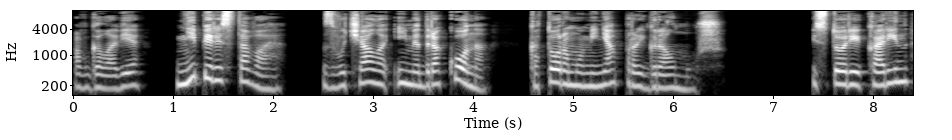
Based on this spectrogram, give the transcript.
А в голове, не переставая, звучало имя дракона, которому меня проиграл муж. Истории Карин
